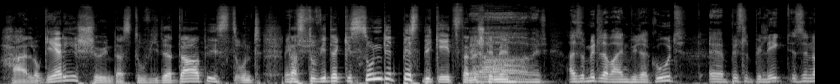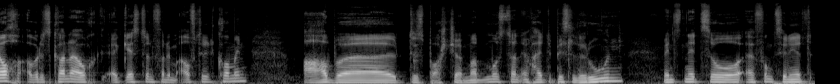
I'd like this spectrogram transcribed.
Hallo Geri, schön, dass du wieder da bist und dass du wieder gesundet bist. Wie geht's deiner Stimme? Ja, Mensch. Also mittlerweile wieder gut. Ein äh, bisschen belegt ist sie noch, aber das kann auch äh, gestern von dem Auftritt kommen. Aber das passt schon. Man muss dann halt ein bisschen ruhen, wenn es nicht so äh, funktioniert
